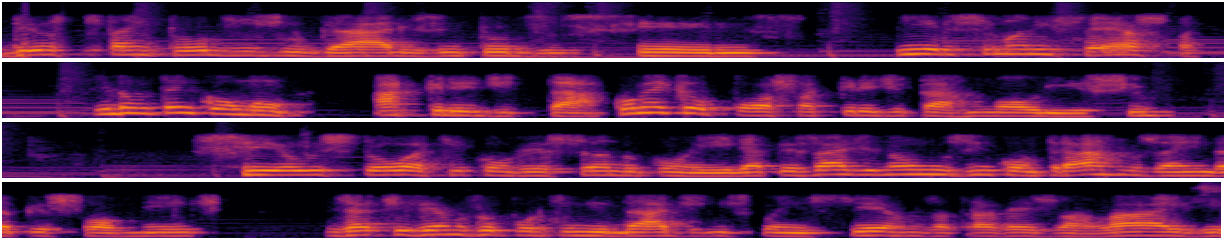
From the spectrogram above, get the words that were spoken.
Deus está em todos os lugares, em todos os seres, e ele se manifesta. E não tem como acreditar. Como é que eu posso acreditar no Maurício se eu estou aqui conversando com ele? Apesar de não nos encontrarmos ainda pessoalmente, já tivemos oportunidade de nos conhecermos através da live, Sim.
